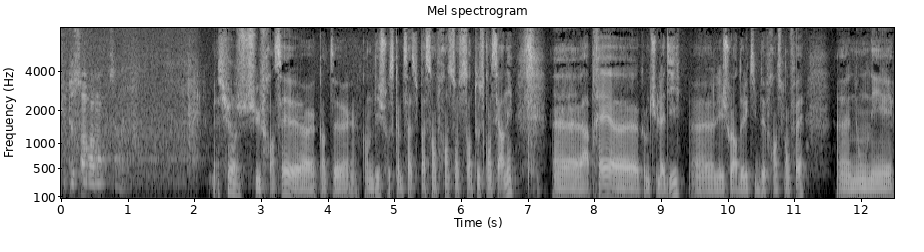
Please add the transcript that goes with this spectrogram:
tu te sens vraiment concerné Bien sûr, je suis français. Euh, quand, euh, quand des choses comme ça se passent en France, on se sent tous concernés. Euh, après, comme tu l'as dit, les joueurs de l'équipe de France l'ont fait. nous, on est.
